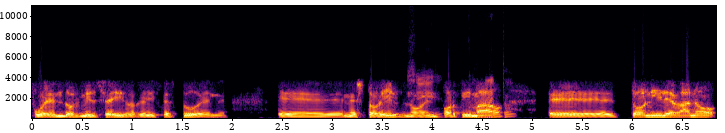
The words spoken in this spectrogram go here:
fue en 2006 lo que dices tú en, en Estoril, no Sí, en Portimao. Tony le ganó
